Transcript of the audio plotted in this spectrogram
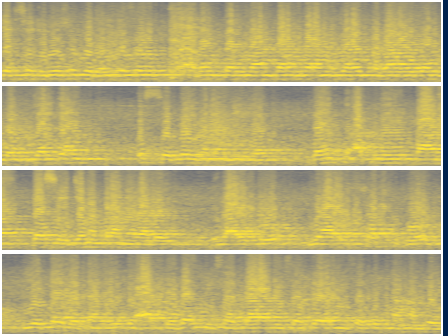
جب سے جلوسوں کے ذریعے سے بینک کا نظام گرم گرم ہو جائے تباہ ہو جائے بینک جل جائیں، اس سے کوئی غلط نہیں ہے۔ بینک اپنے پاس پیسے جمع کرانے والے ادارے کو یا اس شخص کو یہ کہہ دیتا ہے کہ آپ کو دس فیصد، بارہ فیصد، تیرہ فیصد کتنا ہم دیں۔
